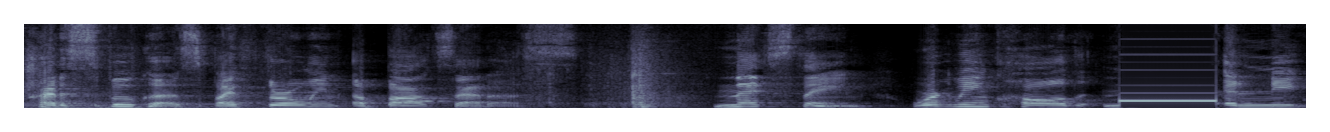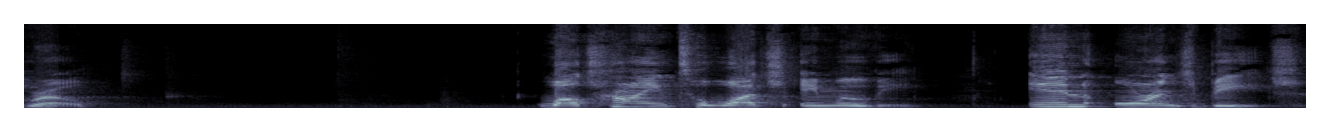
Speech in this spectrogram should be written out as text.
try to spook us by throwing a box at us. Next thing, we're being called and Negro while trying to watch a movie in Orange Beach.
